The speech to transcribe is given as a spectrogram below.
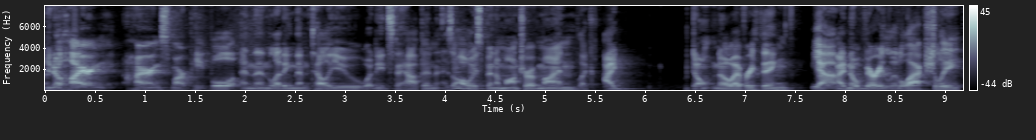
you know, hiring hiring smart people and then letting them tell you what needs to happen has always been a mantra of mine. Like I don't know everything. Yeah. I, I know very little actually.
